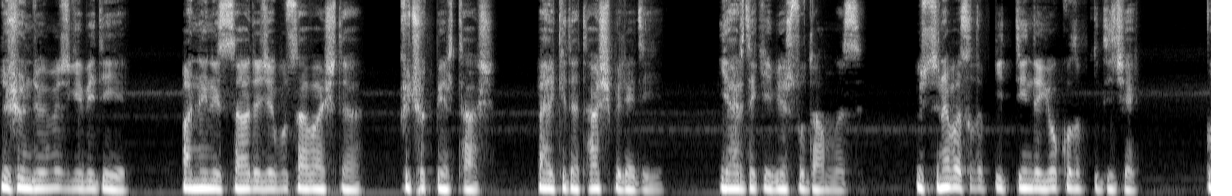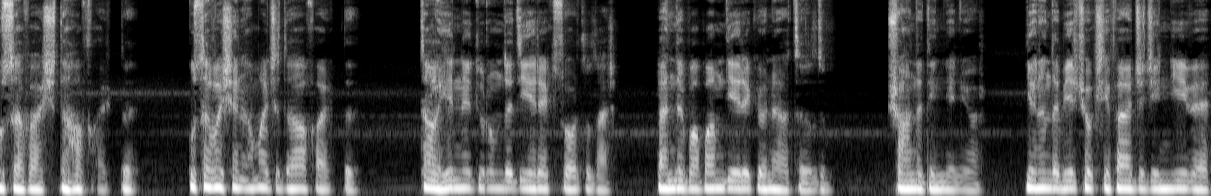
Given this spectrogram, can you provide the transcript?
Düşündüğümüz gibi değil. Anneniz sadece bu savaşta küçük bir taş, belki de taş bile değil. Yerdeki bir su damlası. Üstüne basılıp gittiğinde yok olup gidecek. Bu savaş daha farklı. Bu savaşın amacı daha farklı. Tahir ne durumda diyerek sordular. Ben de babam diyerek öne atıldım. Şu anda dinleniyor. Yanında birçok şifacı cinliği ve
